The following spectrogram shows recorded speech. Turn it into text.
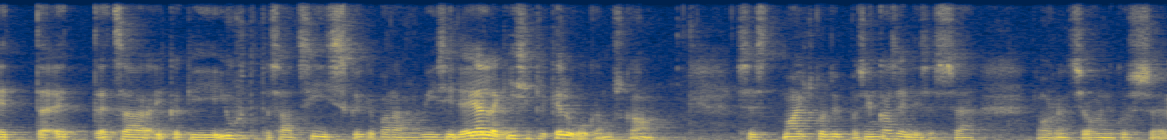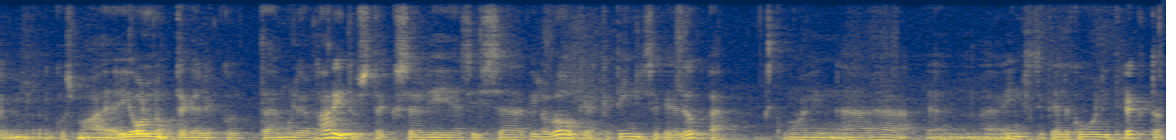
et, et, et sa ikkagi juhtida saad siis kõige paremal viisil ja jällegi isiklik elukogemus ka. sest ma ükskord hüppasin ka sellisesse organisatsiooni, kus, kus ma ei olnud tegelikult, mul ei olnud haridust, eks see oli siis filoloogia ehk et inglise keele õpe. Ma olin ühe inglise keele kooli direktor.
